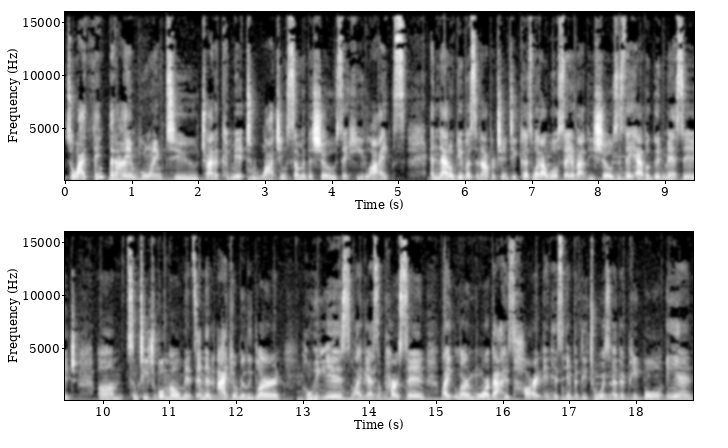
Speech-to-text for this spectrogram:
So I think that I am going to try to commit to watching some of the shows that he likes, and that'll give us an opportunity. Because what I will say about these shows is they have a good message, um, some teachable moments, and then I can really learn who he is, like as a person, like learn more about his heart and his empathy towards other people and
